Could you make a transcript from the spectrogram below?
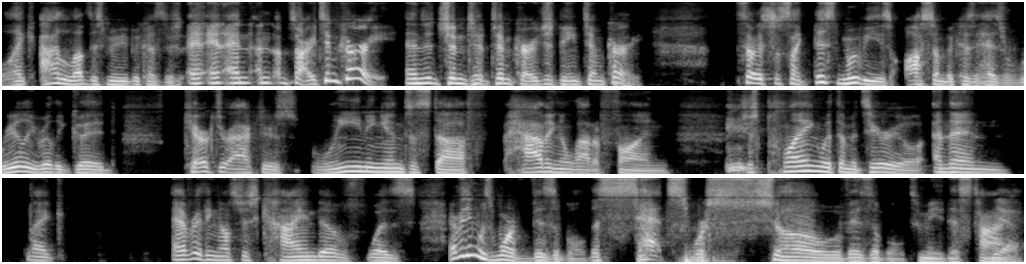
like I love this movie because there's and and, and, I'm sorry Tim Curry and Tim Tim, Tim Curry just being Tim Curry. So it's just like this movie is awesome because it has really really good character actors leaning into stuff having a lot of fun just playing with the material and then like everything else just kind of was everything was more visible. The sets were so visible to me this time. Yeah. like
